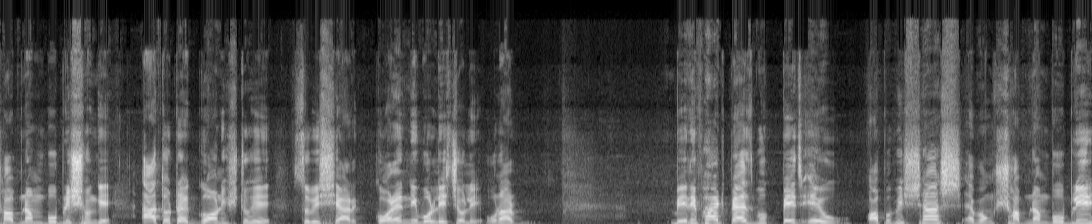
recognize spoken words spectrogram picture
শবনাম বুবলির সঙ্গে এতটা ঘনিষ্ঠ হয়ে ছবি শেয়ার করেননি বললেই চলে। ওনার ভেরিফাইড ফেসবুক পেজ এও অপবিশ্বাস এবং শবনাম বুবলির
